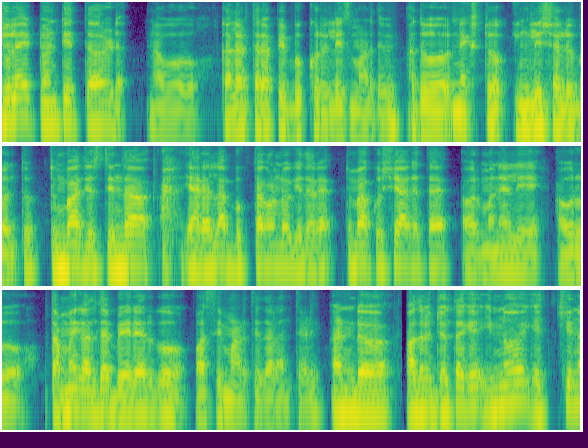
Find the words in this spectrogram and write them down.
ಜುಲೈ ಟ್ವೆಂಟಿ ತರ್ಡ್ ನಾವು ಕಲರ್ ಥೆರಪಿ ಬುಕ್ ರಿಲೀಸ್ ಮಾಡಿದ್ವಿ. ಅದು ನೆಕ್ಸ್ಟ್ ಇಂಗ್ಲಿಷ್ ಅಲ್ಲೂ ಬಂತು. ತುಂಬಾ ದಿವಸದಿಂದ ಯಾರೆಲ್ಲ ಬುಕ್ ತಗೊಂಡೋಗಿದ್ದಾರೆ, ತುಂಬಾ ಖುಷಿ ಆಗುತ್ತೆ. ಅವ್ರ ಮನೆಯಲ್ಲಿ ಅವರು ತಮ್ಮಿಗಲ್ದೆ ಬೇರೆಯವ್ರಿಗೂ ವಾಸಿ ಮಾಡ್ತಿದ್ದಾರೆ ಅಂತೇಳಿ. ಅಂಡ್ ಅದ್ರ ಜೊತೆಗೆ ಇನ್ನೂ ಹೆಚ್ಚಿನ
